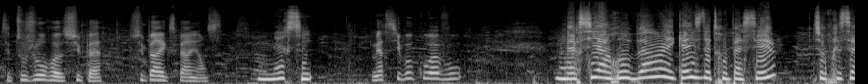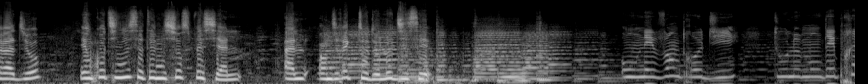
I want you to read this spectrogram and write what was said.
C'est toujours euh, super, super expérience. Merci. Merci beaucoup à vous. Merci à Robin et Caïs d'être passés sur Pressé Radio. Et on continue cette émission spéciale en direct de l'Odyssée. On est vendredi, tout le monde est prêt?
